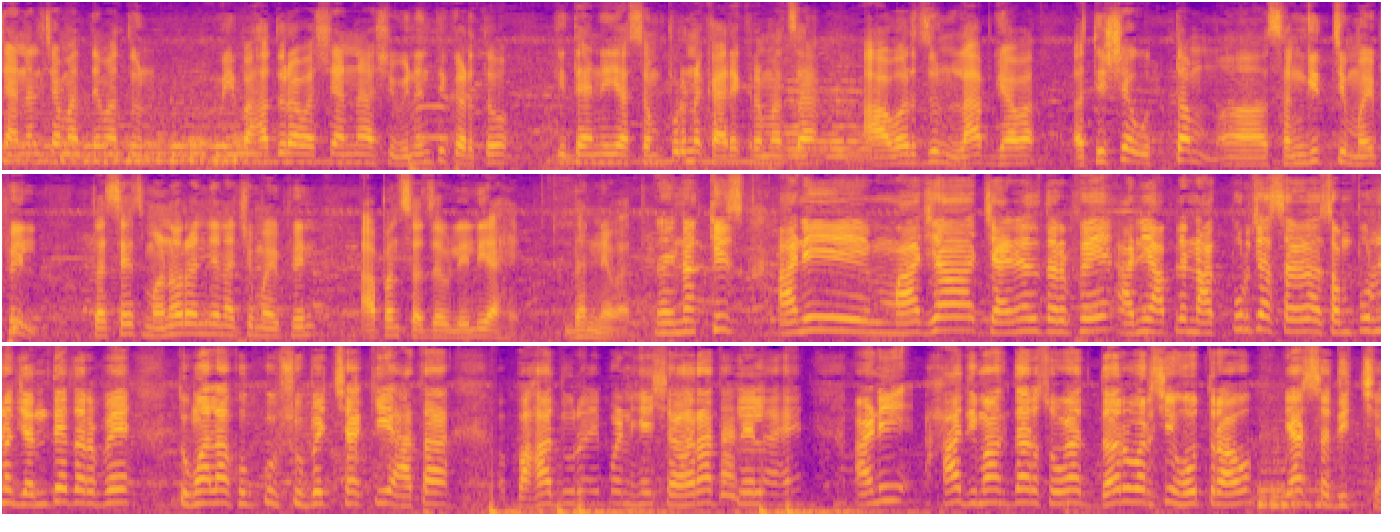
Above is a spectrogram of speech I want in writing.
चॅनलच्या माध्यमातून मी बहादुरावासियांना अशी विनंती करतो की त्यांनी या संपूर्ण कार्यक्रमाचा आवर्जून लाभ घ्यावा. अतिशय उत्तम संगीतची मैफिल तसेच मनोरंजनाची मैफिल आपण सजवलेली आहे. धन्यवाद. नाही नक्कीच. आणि माझ्या चॅनलतर्फे आणि आपल्या नागपूरच्या स संपूर्ण जनतेतर्फे तुम्हाला खूप खूप शुभेच्छा की आता बहादुराई पण हे शहरात आलेलं आहे. आणि हा दिमागदार सोहळा दरवर्षी होत राहो या सदिच्छा.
